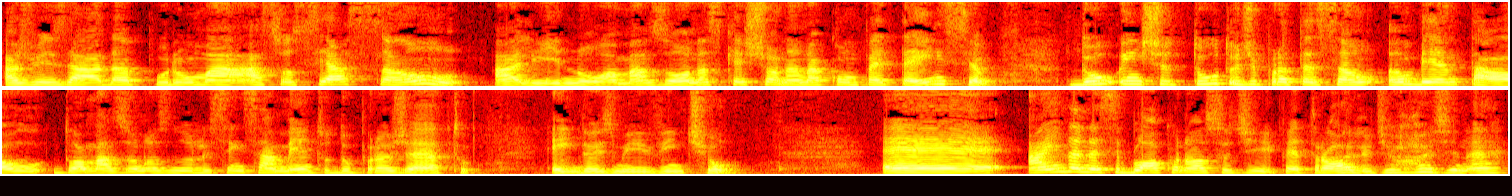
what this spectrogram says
ajuizada por uma associação ali no Amazonas questionando a competência do Instituto de Proteção Ambiental do Amazonas no licenciamento do projeto em 2021. É, ainda nesse bloco nosso de petróleo de hoje, né?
